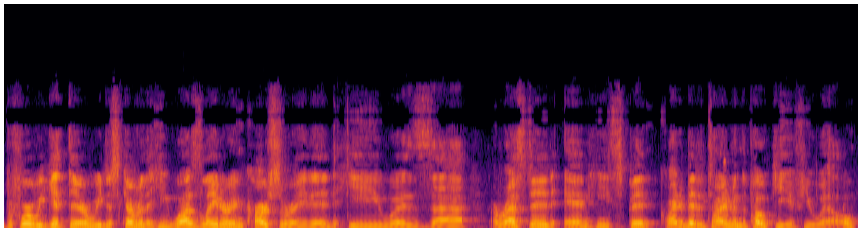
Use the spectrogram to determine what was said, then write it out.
before we get there, we discover that he was later incarcerated. He was uh, arrested, and he spent quite a bit of time in the pokey, if you will.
